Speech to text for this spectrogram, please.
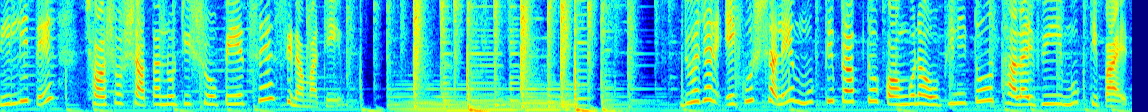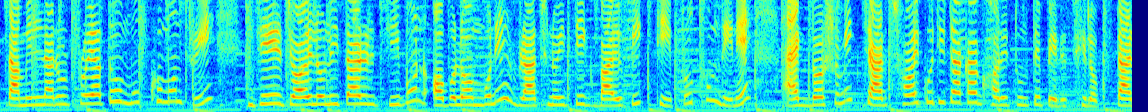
দিল্লিতে ছশো সাতান্নটি শো পেয়েছে সিনেমাটি। দু হাজার একুশ সালে মুক্তিপ্রাপ্ত কঙ্গনা অভিনীত থালাইভি মুক্তি পায়। তামিলনাড়ুর প্রয়াত মুখ্যমন্ত্রী যে জয়ললিতার জীবন অবলম্বনে রাজনৈতিক বায়োপিকটি প্রথম দিনে এক দশমিক চার ছয় কোটি টাকা ঘরে তুলতে পেরেছিল। তার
